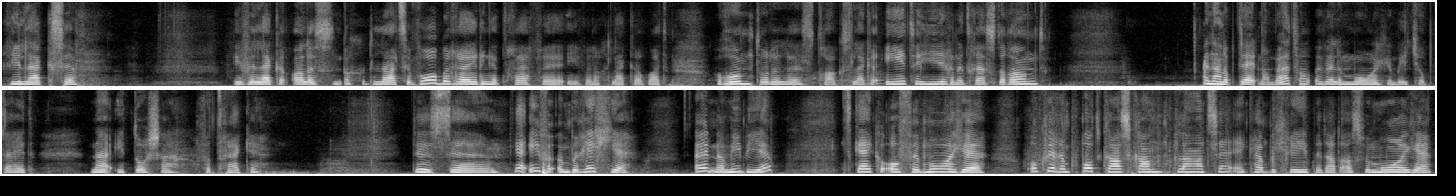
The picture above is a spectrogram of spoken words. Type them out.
relaxen. Even lekker alles, nog de laatste voorbereidingen treffen. Even nog lekker wat rondtoddelen. Straks lekker eten hier in het restaurant. En dan op tijd naar bed, want we willen morgen een beetje op tijd naar Etosha vertrekken. Dus uh, ja, even een berichtje uit Namibië. Eens kijken of we morgen ook weer een podcast kan plaatsen. Ik heb begrepen dat als we morgen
